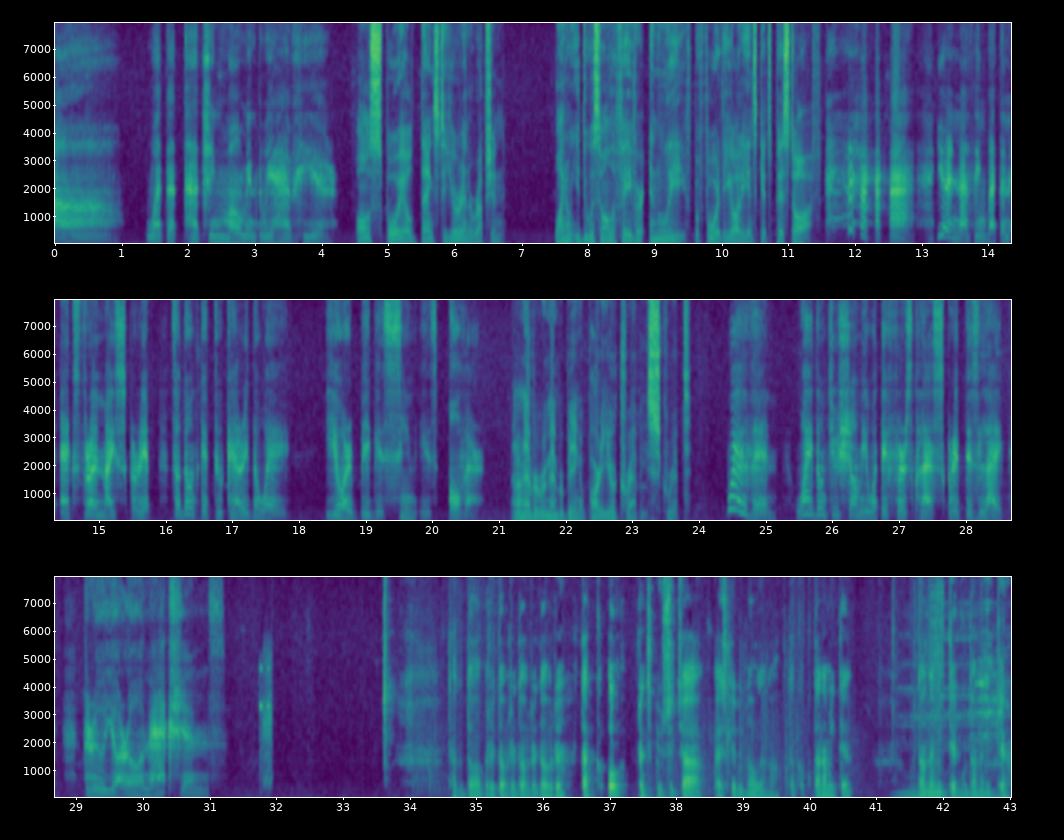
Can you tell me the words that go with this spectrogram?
Oh, what a touching moment we have here. All spoiled thanks to your interruption. Why don't you do us all a favor and leave before the audience gets pissed off? You're nothing but an extra in my script, so don't get too carried away. Your biggest scene is over. I don't ever remember being a part of your crappy script. Well then, why don't you show me what a first class script is like through your own actions? Так, добре, добре, добре, добре. Так, о, в принципі, життя Ешлі відновлено. Так, а куди нам йти? Куди нам йти, куди нам йти?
